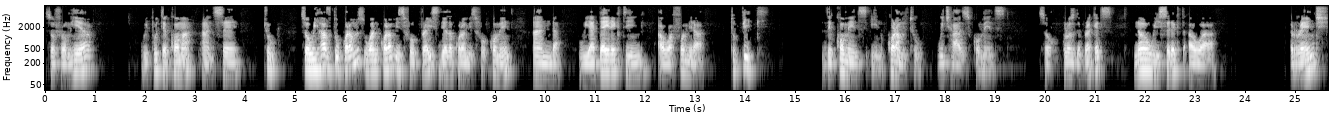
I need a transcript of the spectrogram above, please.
So from here we put a comma and say 2 so we have two columns. One column is for price the other column is for comment and we are directing our formula to pick the comments in column 2 which has comments. So close the brackets. Now we select our range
